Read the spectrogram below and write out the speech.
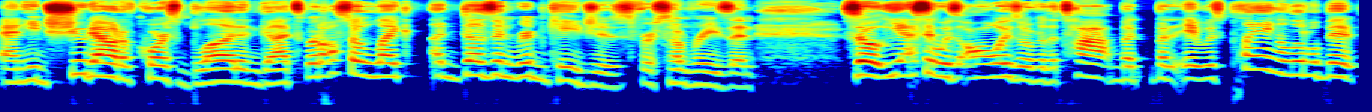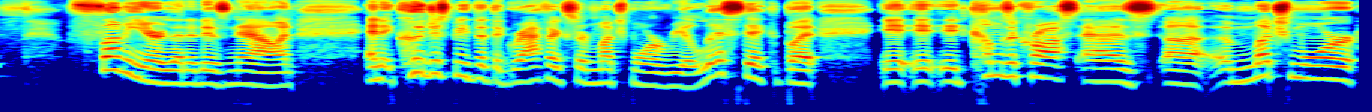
and he'd shoot out, of course, blood and guts, but also like a dozen rib cages for some reason. So yes, it was always over the top, but but it was playing a little bit funnier than it is now, and and it could just be that the graphics are much more realistic, but it, it, it comes across as uh, much more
